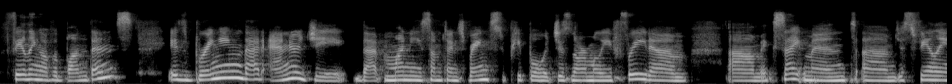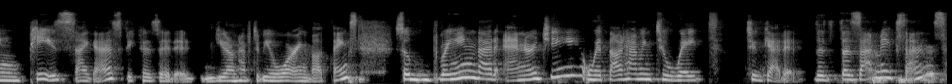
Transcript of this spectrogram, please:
feeling of abundance is bringing that energy that money sometimes brings to people, which is normally freedom, um, excitement, um, just feeling peace, I guess, because it, it, you don't have to be worrying about things. So bringing that energy without having to wait to get it. Does, does that make sense?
